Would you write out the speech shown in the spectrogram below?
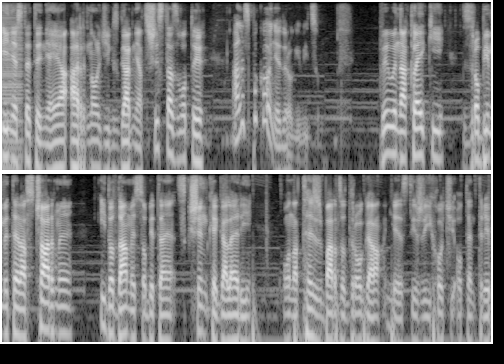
i niestety nie ja. Arnoldzik zgarnia 300 zł, ale spokojnie, drogi widzu. Były naklejki, zrobimy teraz czarmy i dodamy sobie tę skrzynkę galerii. Ona też bardzo droga jest, jeżeli chodzi o ten tryb,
